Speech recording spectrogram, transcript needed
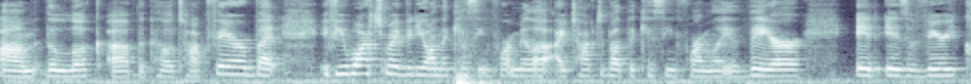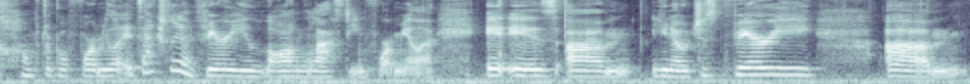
um, the look of the Pillow Talk Fair. But if you watched my video on the kissing formula, I talked about the kissing formula there. It is a very comfortable formula. It's actually a very long lasting formula. It is, um, you know, just very, um,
